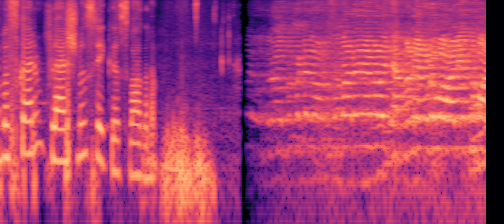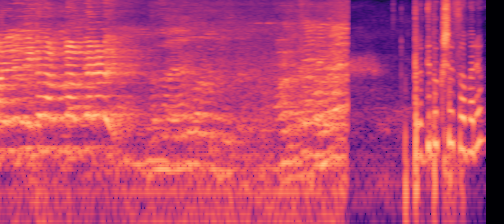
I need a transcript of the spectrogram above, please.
നമസ്കാരം. ഫ്ലാഷ് ന്യൂസിലേക്ക് സ്വാഗതം. പ്രതിപക്ഷ സമരം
